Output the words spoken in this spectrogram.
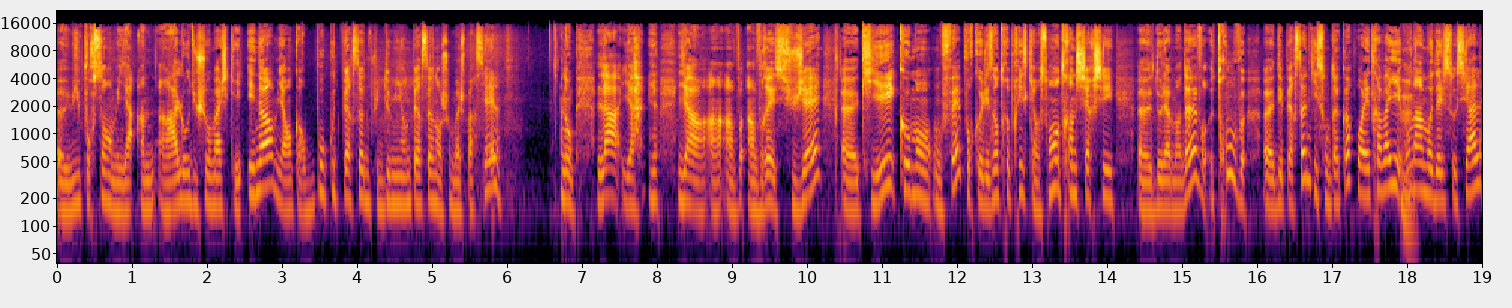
8%, mais il y a un, un halo du chômage qui est énorme. Il y a encore beaucoup de personnes, plus de 2 millions de personnes en chômage partiel. Donc là, il y a, y a un, un, un, vrai sujet euh, qui est comment on fait pour que les entreprises qui en sont en train de chercher euh, de la main-d'œuvre trouvent euh, des personnes qui sont d'accord pour aller travailler. Mmh. On a un modèle social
